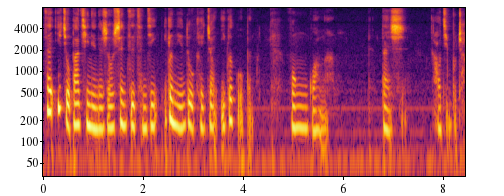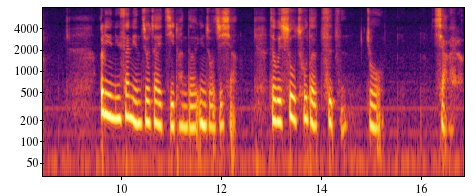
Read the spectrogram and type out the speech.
在一九八七年的时候，甚至曾经一个年度可以赚一个股本，风光啊！但是好景不长，二零零三年就在集团的运作之下，这位庶出的次子就下来了，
